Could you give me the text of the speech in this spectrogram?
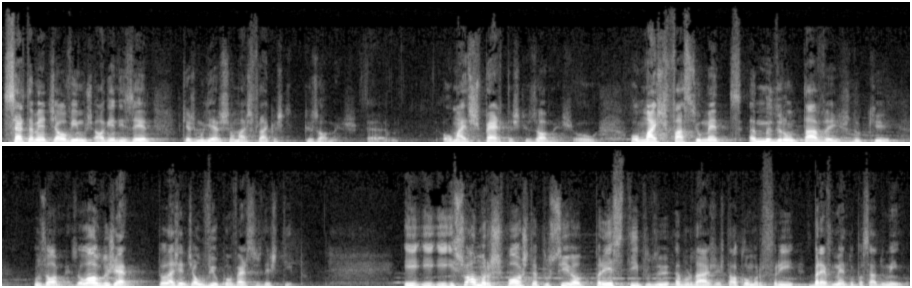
Certamente já ouvimos alguém dizer que as mulheres são mais fracas que os homens, eh, ou mais espertas que os homens, ou, ou mais facilmente amedrontáveis do que os homens, ou algo do género. Toda a gente já ouviu conversas deste tipo. E, e, e, só há uma resposta possível para esse tipo de abordagens, tal como referi brevemente no passado domingo.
